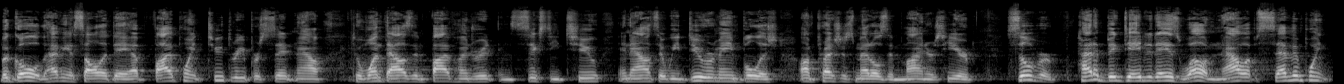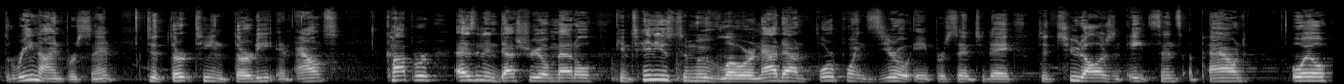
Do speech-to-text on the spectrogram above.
But gold having a solid day, up 5.23% now to 1,562 an ounce. And we do remain bullish on precious metals and miners here. Silver had a big day today as well, now up 7.39% to 1330 an ounce. Copper, as an industrial metal, continues to move lower, now down 4.08% today to $2.08 a pound. Oil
